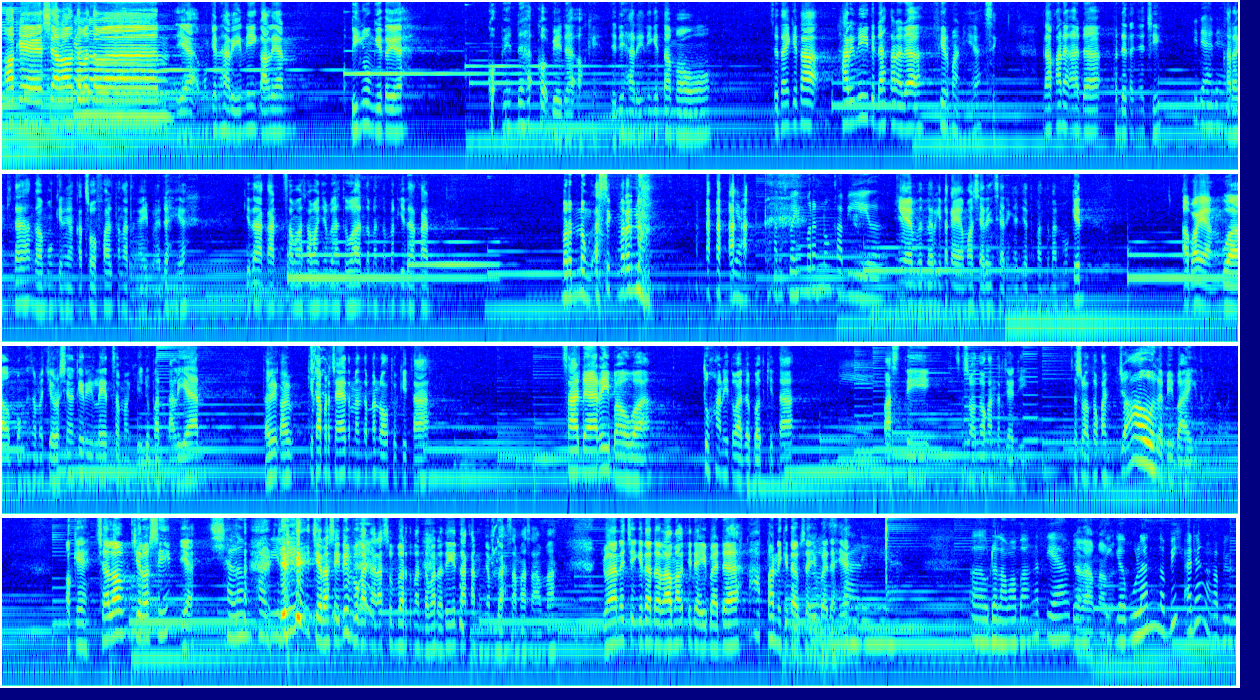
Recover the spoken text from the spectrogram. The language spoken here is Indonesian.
Oke, shalom Shalom. teman-teman. Ya, mungkin hari ini kalian bingung gitu ya. Kok beda? Kok beda? Oke, jadi hari ini kita mau ceritanya kita hari ini tidak akan ada firman ya, sih. Gak akan ada pendetanya Ci, Tidak ada. karena kita nggak mungkin ngangkat sofa di tengah-tengah ibadah ya. Kita akan sama-sama nyembah Tuhan, teman-teman. Kita akan merenung, asik merenung. ya, harus banyak merenung Kabil. Ya benar kita kayak mau sharing-sharing aja teman-teman. Apa yang gua omongin sama Cirosi nanti relate sama kehidupan kalian. Tapi kalau kita percaya teman-teman waktu kita sadari bahwa Tuhan itu ada buat kita, pasti sesuatu akan terjadi. Sesuatu akan jauh lebih baik teman-teman. Oke, shalom Cirosi. Ya, Shalom Kabili. jadi Cirosi ini bukan narasumber teman-teman. Nanti kita akan nyembah sama-sama. Gimana nih Ci, kita udah lama tidak ibadah. Kapan nih kita bisa ibadah ya? sekali, Eh, udah lama banget ya, udah, Udah lama tiga bulan lebih ada nggak Kabil?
